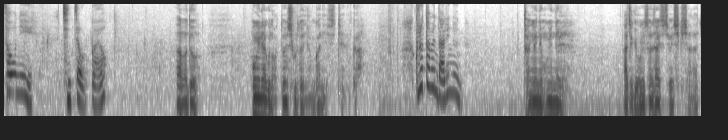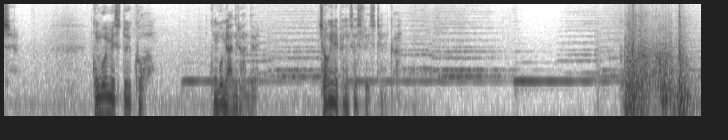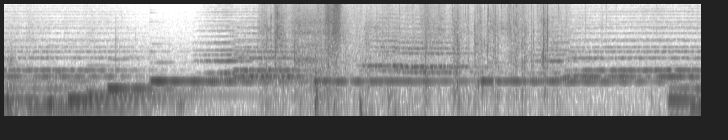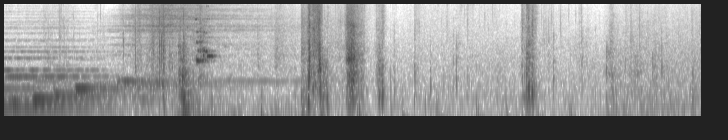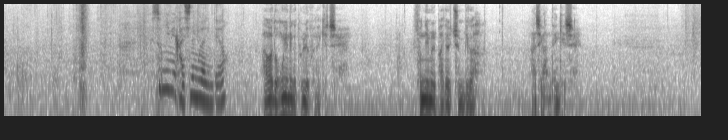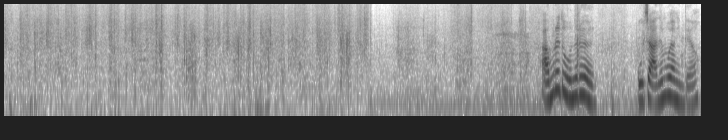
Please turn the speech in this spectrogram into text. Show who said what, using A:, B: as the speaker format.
A: 서운이 진짜 올까요?
B: 아마도 홍인이하고는 어떤 식으로든 연관이 있을 테니까.
A: 그렇다면 나리는?
B: 당연히 홍인을 아직 용의 선상에서 제외시키지 않았지. 공범일 수도 있고 공범이 아니라 한들 정인의 편에 설 수도 있을 테니까
A: 손님이 가시는 모양인데요.
B: 아마도 홍인이가 돌려보냈겠지 손님을 받을 준비가 아직 안 된 게지
A: 아무래도 오늘은 오지 않을 모양인데요.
